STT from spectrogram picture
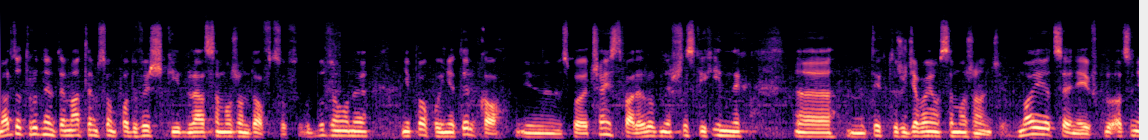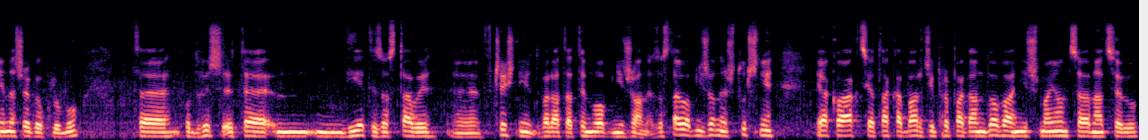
Bardzo trudnym tematem są podwyżki dla samorządowców. Budzą one niepokój nie tylko y, społeczeństwa, ale również wszystkich innych e, tych, którzy działają w samorządzie. W mojej ocenie i w ocenie naszego klubu te, te mm, diety zostały e, wcześniej, dwa lata temu obniżone. Zostały obniżone sztucznie jako akcja taka bardziej propagandowa niż mająca na celu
